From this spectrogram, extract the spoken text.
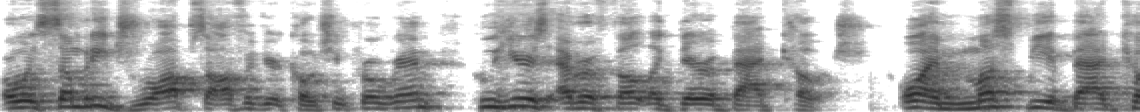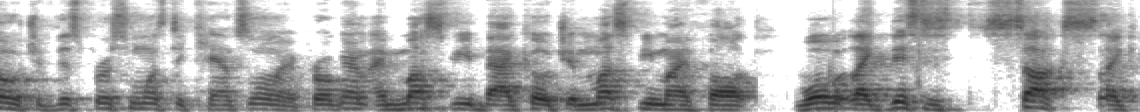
Or when somebody drops off of your coaching program, who here has ever felt like they're a bad coach? Oh, I must be a bad coach. If this person wants to cancel on my program, I must be a bad coach. It must be my fault. Whoa, like this is sucks. Like,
